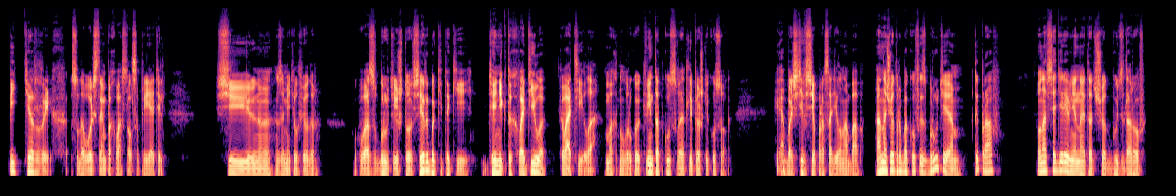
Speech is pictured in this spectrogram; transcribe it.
пятерых, с удовольствием похвастался приятель. Сильно, заметил Федор. У вас в Брутии что, все рыбаки такие? Денег-то хватило? Хватило, махнул рукой Квинт, откусывая от лепешки кусок. Я почти все просадил на баб. А насчет рыбаков из Брутия, ты прав. У нас вся деревня на этот счет, будь здоров.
